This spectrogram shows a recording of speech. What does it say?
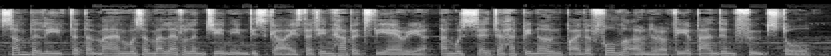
Some believed that the man was a malevolent jinn in disguise that inhabits the area and was said to have been owned by the former owner of the abandoned food stall.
